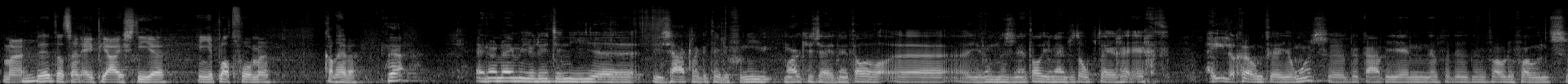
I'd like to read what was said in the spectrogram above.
Maar hè, dat zijn API's die je in je platformen kan hebben. Ja, En dan nemen jullie het in die, eh, die zakelijke telefonie, Mark, je zei het net al, eh, je noemde ze net al, je neemt het op tegen echt hele grote jongens, eh, de KPN, de, Vodafones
